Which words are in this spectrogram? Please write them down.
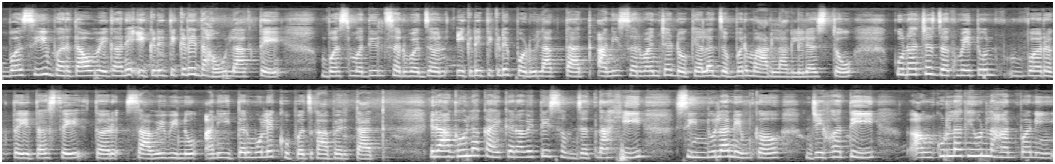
बस ही भरधाव वेगाने इकडे तिकडे धावू लागते. बसमधील सर्वजण इकडे तिकडे पडू लागतात आणि सर्वांच्या डोक्याला जब्बर मार लागलेला असतो. कुणाच्या जखमेतून रक्त येत असते तर सावी विनू आणि इतर मुले खूपच घाबरतात. राघवला काय करावे ते समजत नाही. सिंधूला नेमकं जेव्हा ती अंकुरला घेऊन लहानपणी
